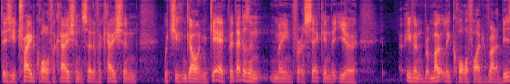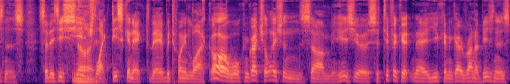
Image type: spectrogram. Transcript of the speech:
there's your trade qualification certification which you can go and get, but that doesn't mean for a second that you're even remotely qualified to run a business. So there's this huge no. like disconnect there between like, oh well, congratulations, um, here's your certificate. Now you can go run a business.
